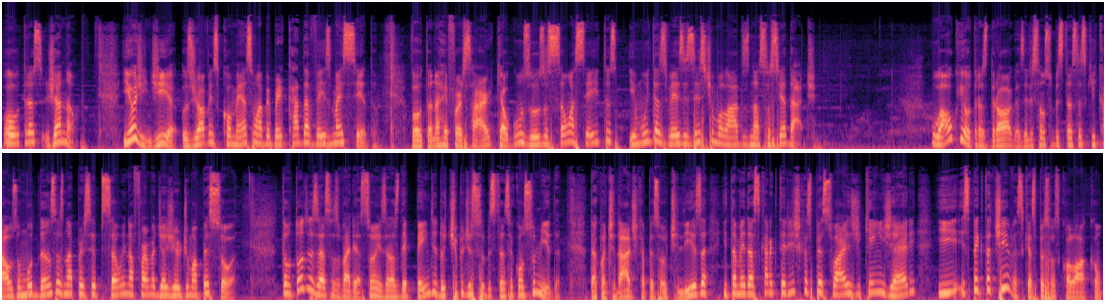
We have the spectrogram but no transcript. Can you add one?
outras já não. E hoje em dia, os jovens começam a beber cada vez mais cedo, voltando a reforçar que alguns usos são aceitos e muitas vezes estimulados na sociedade. O álcool e outras drogas, eles são substâncias que causam mudanças na percepção e na forma de agir de uma pessoa. Então, todas essas variações, elas dependem do tipo de substância consumida, da quantidade que a pessoa utiliza e também das características pessoais de quem ingere e expectativas que as pessoas colocam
